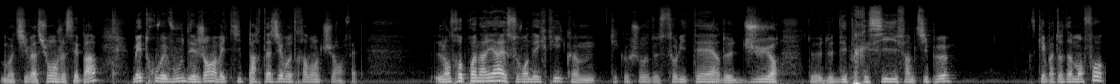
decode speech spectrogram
motivation je sais pas. Mais trouvez-vous des gens avec qui partager votre aventure en fait. L'entrepreneuriat est souvent décrit comme quelque chose de solitaire de dur de, de dépressif un petit peu ce qui n'est pas totalement faux.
